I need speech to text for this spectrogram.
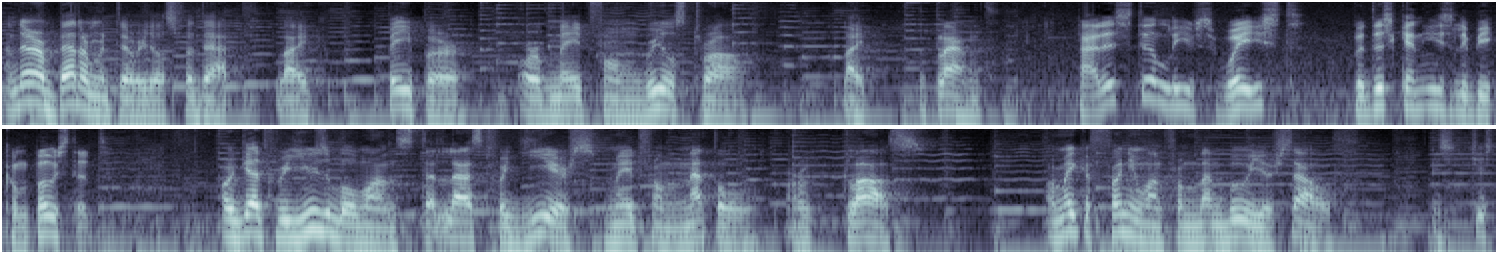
And there are better materials for that, like paper or made from real straw, like the plant. Now this still leaves waste, but this can easily be composted. Or get reusable ones that last for years made from metal or glass. Or make a funny one from bamboo yourself. It's just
